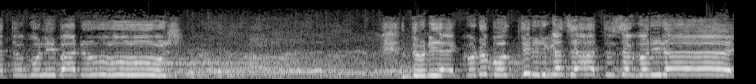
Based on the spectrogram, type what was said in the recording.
এতগুলি মানুষ। দুনিয়ায় কোন মন্ত্রীর কাছে হাত উঁচা করি নাই।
